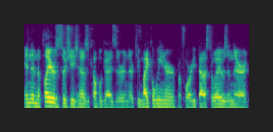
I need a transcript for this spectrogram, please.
and then the Players Association has a couple guys that are in there too. Michael Weiner before he passed away was in there.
